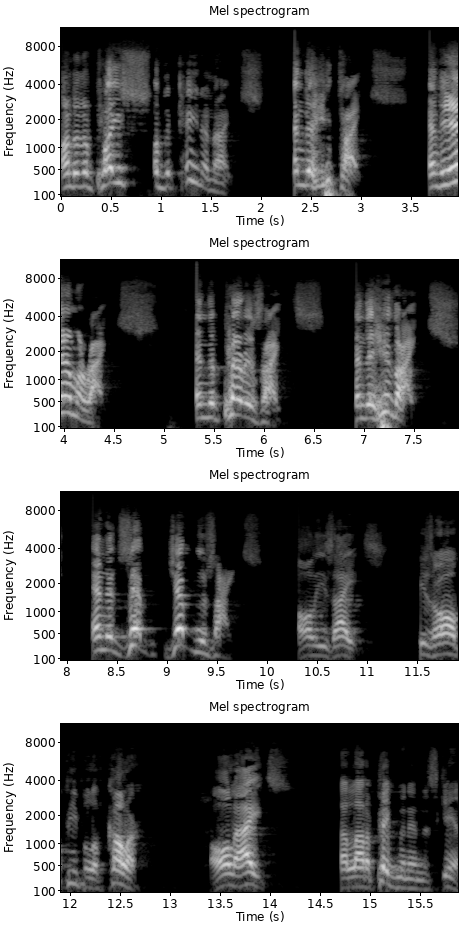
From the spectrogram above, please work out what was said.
unto the place of the Canaanites and the Hittites and the Amorites and the Perizzites and the Hivites and the Zeb- Jebusites. All these ites, these are all people of color. All the ites a lot of pigment in the skin.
